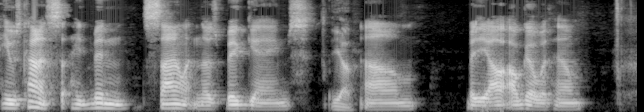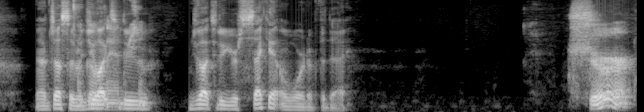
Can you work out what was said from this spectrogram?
he was kind of he'd been silent in those big games. Yeah. Um, but yeah, I'll, I'll go with him. Now, Justin, would you like to do? Would you like to do your second award of the day? Sure.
